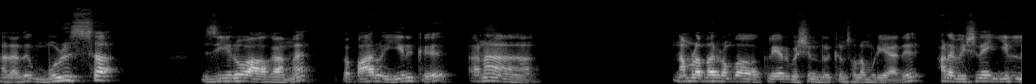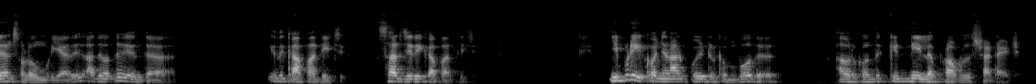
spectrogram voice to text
அதாவது முழுசாக ஜீரோ ஆகாமல் இப்போ பார்வை இருக்குது ஆனால் நம்மளை மாதிரி ரொம்ப கிளியர் விஷன் இருக்குன்னு சொல்ல முடியாது. ஆனால் விஷனே இல்லைன்னு சொல்ல முடியாது. அது வந்து இந்த இது காப்பாற்றிச்சு சர்ஜரி காப்பாற்றிச்சு இப்படி கொஞ்ச நாள் போயிட்டு இருக்கும்போது அவருக்கு வந்து கிட்னியில் ப்ராப்ளம் ஸ்டார்ட் ஆயிடுச்சு.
